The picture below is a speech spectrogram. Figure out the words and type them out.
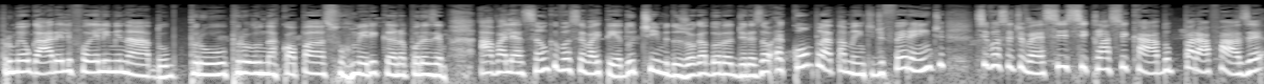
Pro meu Melgar, ele foi eliminado pro, pro, na Copa Sul-Americana, por exemplo. A avaliação que você vai ter do time, do jogador, da direção, é completamente diferente se você tivesse se classificado para a fase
